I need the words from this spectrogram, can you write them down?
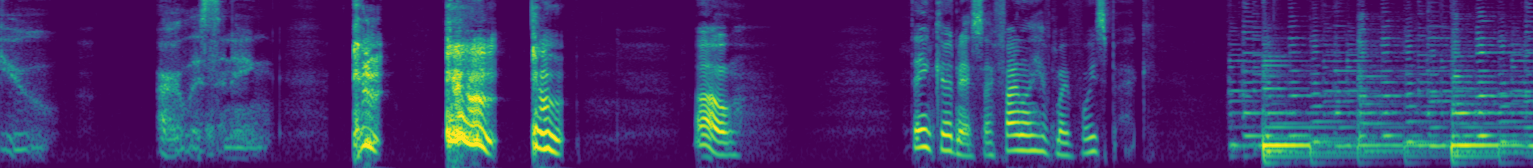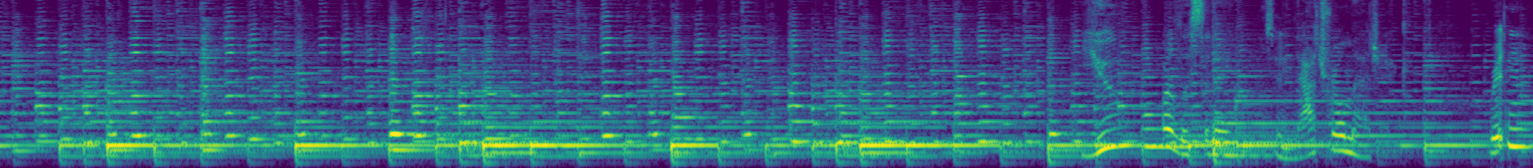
You are listening. oh. Thank goodness, I finally have my voice back. You are listening to Natural Magic, written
